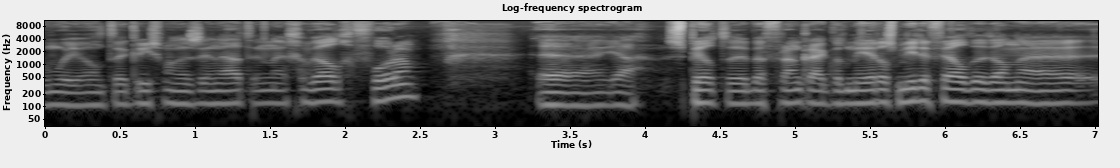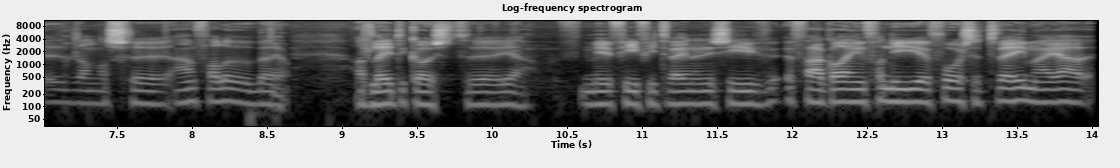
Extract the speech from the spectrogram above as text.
bemoeien. Want Griezmann is inderdaad in een geweldige vorm. Ja, speelt bij Frankrijk wat meer als middenvelder dan, dan als aanvaller. Bij Ja. Atletico is het ja, meer 4-4-2. Dan is hij vaak al een van die voorste twee. Maar ja,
